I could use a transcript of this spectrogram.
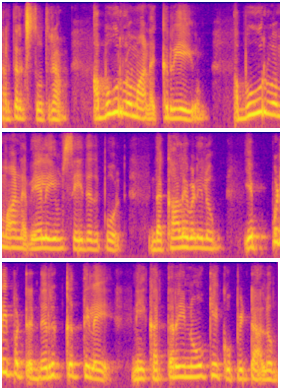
கர்த்தருக்கு ஸ்தூத்திரம். அபூர்வமான கிரியையும் அபூர்வமான வேலையும் செய்தது போல் இந்த காலவெளியிலும் எப்படிப்பட்ட நெருக்கத்திலே நீ கர்த்தரை நோக்கி கூப்பிட்டாலும்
